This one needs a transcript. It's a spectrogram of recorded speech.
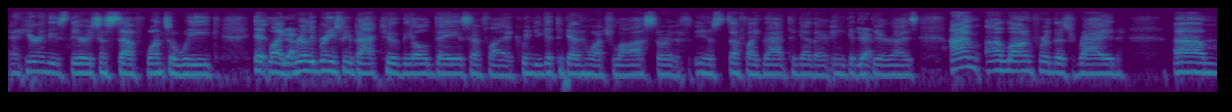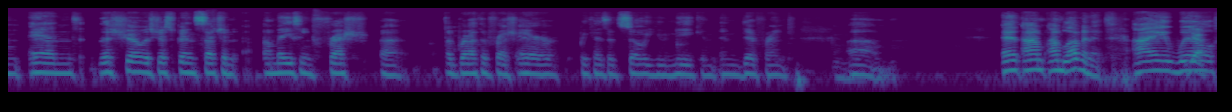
and hearing these theories and stuff once a week. It like Yeah. really brings me back to the old days of like when you get together and watch Lost or you know stuff like that together, and you get Yeah. to theorize. I'm along for this ride um and this show has just been such an amazing fresh uh a breath of fresh air because it's so unique and, and different um and i'm i'm loving it i will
